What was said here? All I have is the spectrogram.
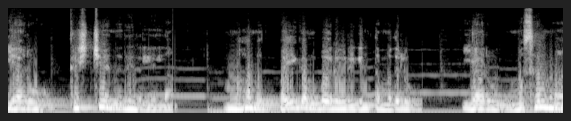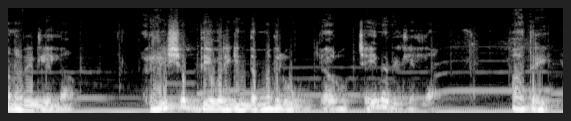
ಯಾರು ಕ್ರಿಶ್ಚಿಯನ್ನರಿರಲಿಲ್ಲ? ಮಹಮ್ಮದ್ ಪೈಗಂಬರ್ ಅವರಿಗಿಂತ ಮೊದಲು ಯಾರು ಮುಸಲ್ಮಾನರಿರಲಿಲ್ಲ, ರಿಷಬ್ ದೇವರಿಗಿಂತ ಮೊದಲು ಯಾರು ಜೈನರಿರಲಿಲ್ಲ. ಆದರೆ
